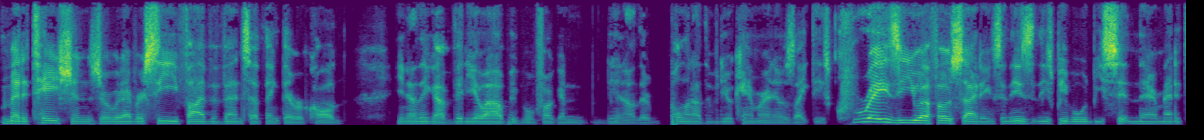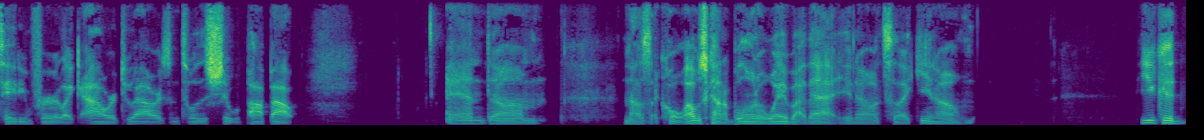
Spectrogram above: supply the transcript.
meditations or whatever CE5 events I think they were called. You know they got video out people fucking you know they're pulling out the video camera and it was like these crazy ufo sightings. And these these people would be sitting there meditating for like hour two hours until this shit would pop out. And um and i was like oh i was kind of blown away by that. You know it's like you know you could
